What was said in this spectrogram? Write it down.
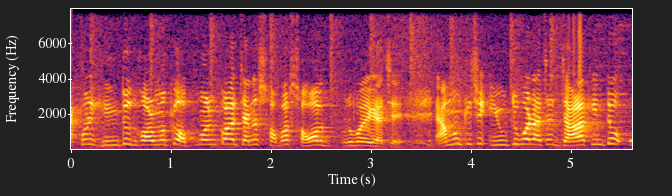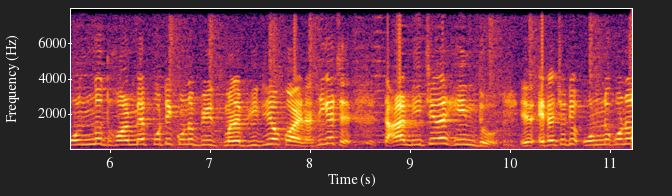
এখন হিন্দু ধর্মকে অপমান করা যেন সবার স্বভাব হয়ে গেছে। এমন কিছু ইউটিউবার আছে যারা কিন্তু অন্য ধর্মের প্রতি কোনো মানে ভিডিও করে না, ঠিক আছে? তারা নিজেরা হিন্দু। এটা যদি অন্য কোনো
